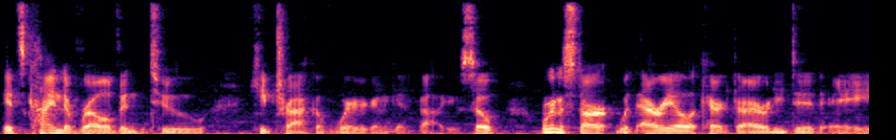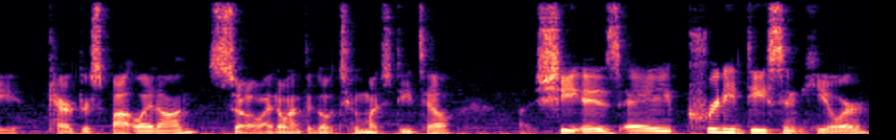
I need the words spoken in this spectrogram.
It's kind of relevant to keep track of where you're going to get value. So we're going to start with ariel a character i already did a character spotlight on so i don't have to go too much detail. Uh, she is a pretty decent healer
